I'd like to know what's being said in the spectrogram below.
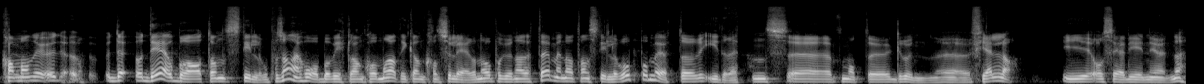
kan man, det, og Det er jo bra at han stiller opp. sånn. Jeg håper virkelig han kommer, at ikke han kansellerer noe pga. dette. Men at han stiller opp og møter idrettens eh, på en måte grunnfjell da, i, og ser de inn i øynene.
